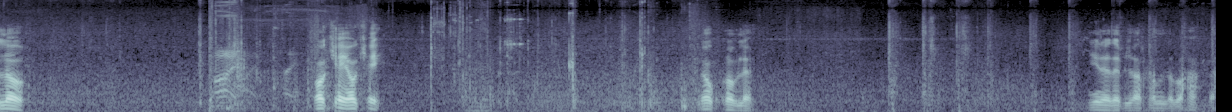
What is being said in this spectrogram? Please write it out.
Hello. Okay, okay. No problem. Yine de biz arkamıza bakak da.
